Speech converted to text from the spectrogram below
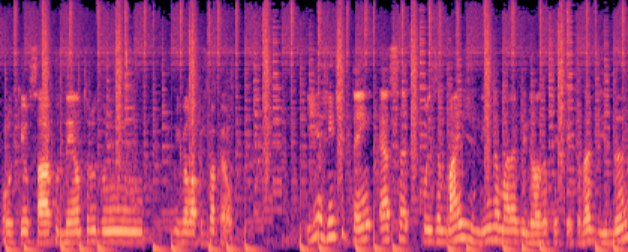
Coloquei o saco dentro do envelope de papel. E a gente tem essa coisa mais linda, maravilhosa, perfeita da vida,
